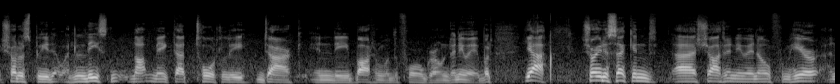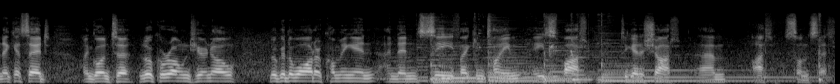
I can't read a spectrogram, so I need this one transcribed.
shutter speed that would at least not make that totally dark in the bottom of the foreground anyway. But yeah, show you the second uh, shot anyway now from here. And like I said, I'm going to look around here now, look at the water coming in and then see if I can time a spot to get a shot um, at sunset.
